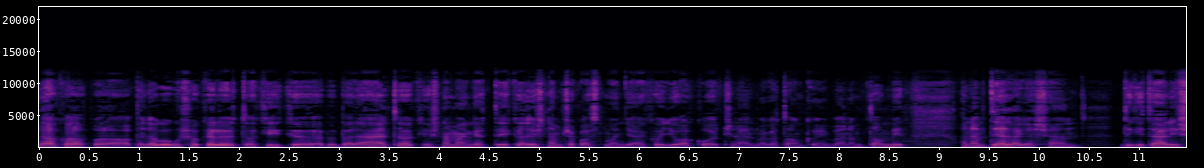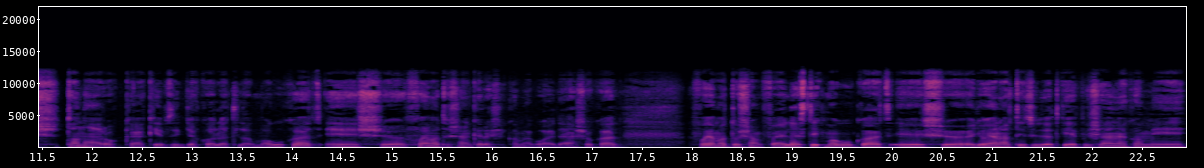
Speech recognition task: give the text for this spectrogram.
le a kalappal a pedagógusok előtt, akik ebbe beleálltak, és nem engedték el, és nem csak azt mondják, hogy jó, akkor csináld meg a tankönyvben nem tudom mit, hanem ténylegesen digitális tanárokká képzik gyakorlatilag magukat, és folyamatosan keresik a megoldásokat, folyamatosan fejlesztik magukat, és egy olyan attitűdöt képviselnek, ami,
